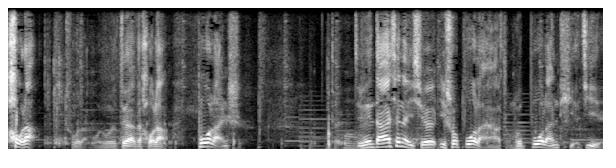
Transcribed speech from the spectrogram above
后浪出的，我我最爱的后浪波兰史。对，因为大家现在一学一说波兰啊，总说波兰铁骑。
